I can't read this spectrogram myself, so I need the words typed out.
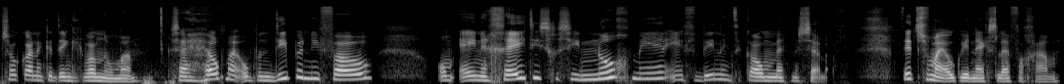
Zo kan ik het denk ik wel noemen. Zij helpt mij op een dieper niveau om energetisch gezien nog meer in verbinding te komen met mezelf. Dit is voor mij ook weer next level gaan.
